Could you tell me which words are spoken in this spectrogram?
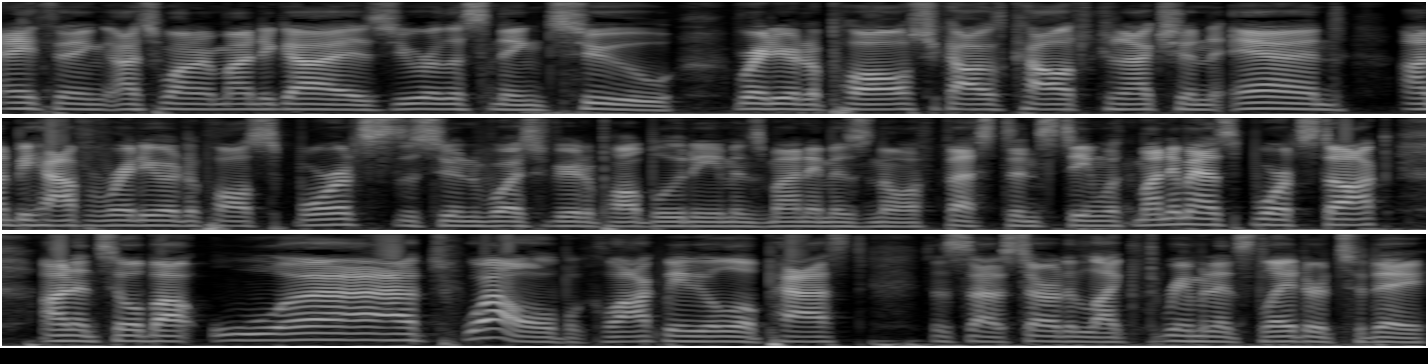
anything, I just want to remind you guys you are listening to Radio DePaul, Chicago's College Connection, and on behalf of Radio DePaul Sports, the student voice of your DePaul Blue Demons, my name is Noah Festenstein with Monday Man Sports Talk on until about uh, 12 o'clock, maybe a little past since I started like three minutes later today.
